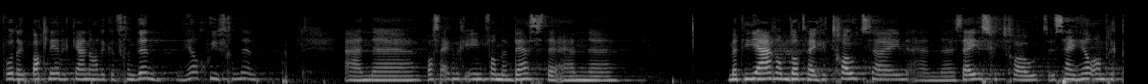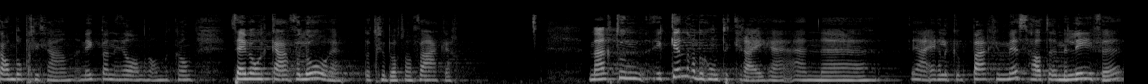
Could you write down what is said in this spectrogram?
voordat ik Bart leerde kennen, had ik een vriendin. Een heel goede vriendin. En uh, was eigenlijk een van mijn beste. En uh, met de jaren, omdat wij getrouwd zijn en zij is getrouwd, zijn een heel andere kant op gegaan. En ik ben een heel andere, andere kant. Zijn we elkaar verloren. Dat gebeurt wel vaker. Maar toen ik kinderen begon te krijgen en ja, eigenlijk een paar gemist had in mijn leven,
